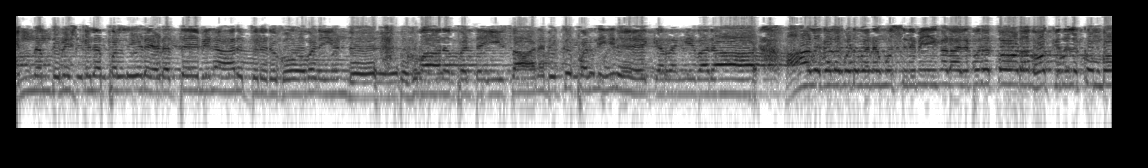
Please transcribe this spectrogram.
ഇന്നും ദിമിഷ്കിലെ പള്ളിയുടെ ഇടത്തെ മിനാരത്തിലൊരു ഗോവണിയുണ്ട്. ബഹുമാനപ്പെട്ട ഈസാ നബിക്ക് പള്ളിയിലേക്ക് ഇറങ്ങി വരാ ആളുകൾ മുഴുവനും മുസ്ലിമീങ്ങൾ അത്ഭുതത്തോടെ നോക്കി നിൽക്കുമ്പോ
